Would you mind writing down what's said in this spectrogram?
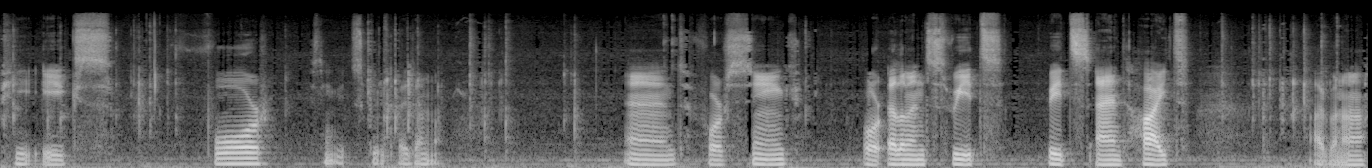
px4 I think it's good I don't know and for sync or elements width width and height I'm gonna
